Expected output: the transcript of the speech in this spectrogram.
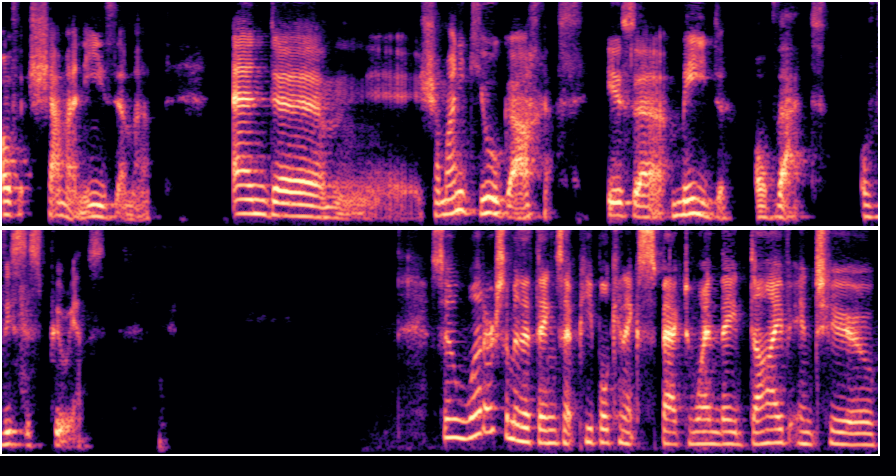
of shamanism. And um, shamanic yoga is uh, made of that, of this experience. So, what are some of the things that people can expect when they dive into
